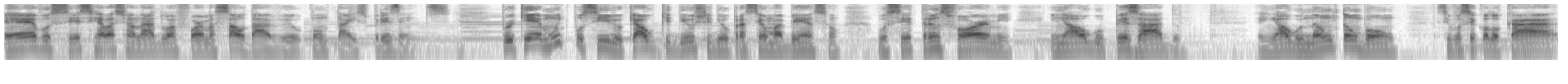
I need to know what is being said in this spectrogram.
é você se relacionar de uma forma saudável com tais presentes. Porque é muito possível que algo que Deus te deu para ser uma bênção, você transforme em algo pesado, em algo não tão bom, se você colocar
